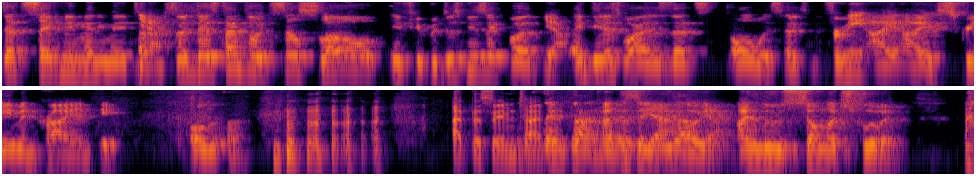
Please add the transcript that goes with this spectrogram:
that saved me many, many times. Yeah. So there's times where it's still slow if you produce music, but Yeah. ideas wise, that's always saves me For me, I, I scream and cry and pee. all the time. At the same time. At the Same time. At the sa- yeah, oh yeah, I lose so much fluid.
